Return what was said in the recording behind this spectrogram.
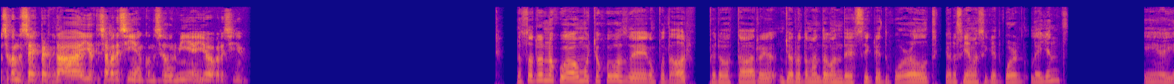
Entonces cuando se despertaba ellos desaparecían, cuando se dormía ellos aparecían. Nosotros no jugábamos muchos juegos de computador, pero estaba re- yo retomando con The Secret World, que ahora se llama Secret World Legends. Y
